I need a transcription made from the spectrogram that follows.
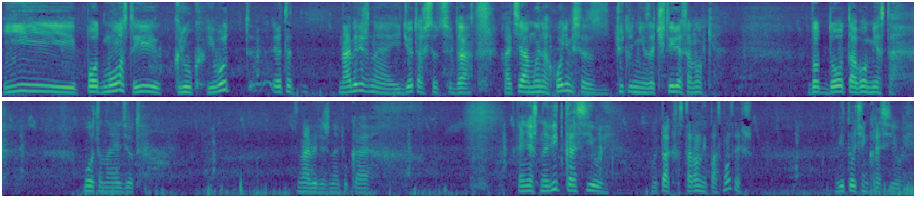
и под мост, и крюк. И вот эта набережная идет аж сюда. Хотя мы находимся чуть ли не за 4 остановки до, до того места. Вот она идет. Набережная Тукая. Конечно, вид красивый. Вот так со стороны посмотришь, вид очень красивый.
